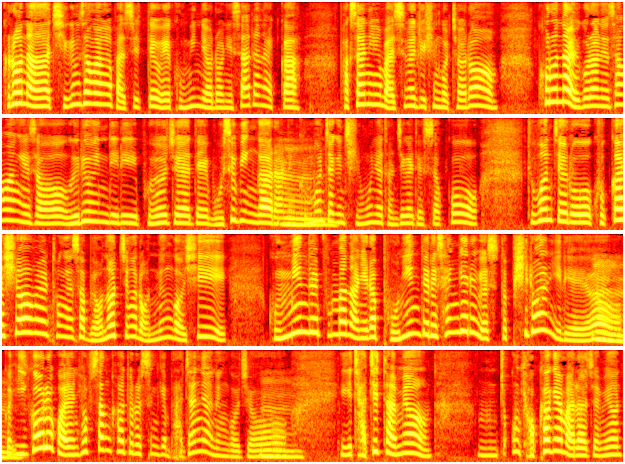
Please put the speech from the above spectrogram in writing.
그러나 지금 상황을 봤을 때 왜 국민 여론이 싸른할까? 박사님이 말씀해 주신 것처럼 코로나19라는 상황에서 의료인들이 보여줘야 될 모습인가라는 음. 근본적인 질문을 던지게 됐었고 두 번째로 국가 시험을 통해서 면허증을 얻는 것이 국민들뿐만 아니라 본인들의 생계를 위해서도 필요한 일이에요. 음. 그러니까 이거를 과연 협상 카드로 쓴 게 맞았냐는 거죠. 음. 이게 자칫하면 음, 조금 격하게 말하자면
